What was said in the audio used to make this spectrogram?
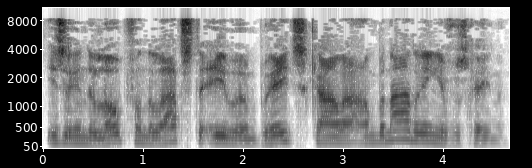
is er in de loop van de laatste eeuwen een breed scala aan benaderingen verschenen.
